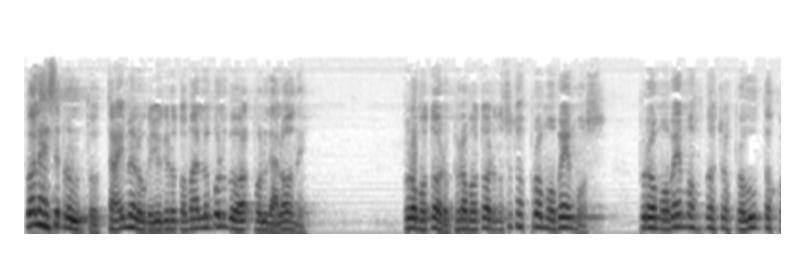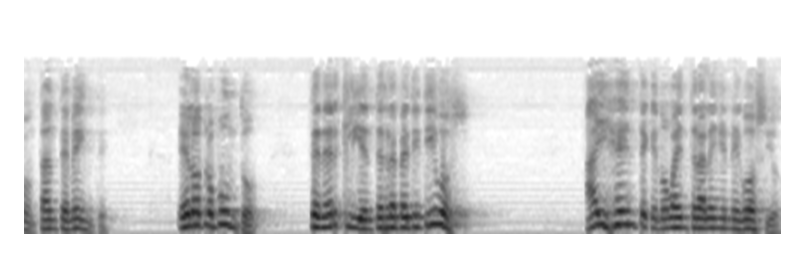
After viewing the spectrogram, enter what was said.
¿Cuál es ese producto? Tráemelo que yo quiero tomarlo por, por galones. Promotor, promotor. Nosotros promovemos, promovemos nuestros productos constantemente. El otro punto, tener clientes repetitivos. Hay gente que no va a entrar en el negocio.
